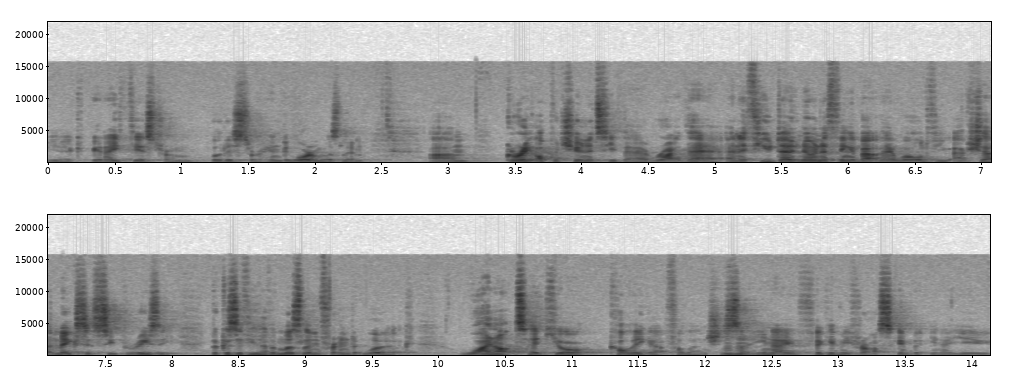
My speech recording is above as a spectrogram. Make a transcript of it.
you know, could be an atheist or a Buddhist or a Hindu or a Muslim, um, great opportunity there, right there. And if you don't know anything about their worldview, actually that makes it super easy. Because if you have a Muslim friend at work, why not take your colleague out for lunch and say, you know, forgive me for asking, but you know, you,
